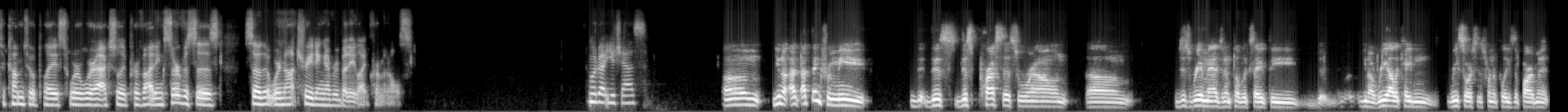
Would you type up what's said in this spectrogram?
to come to a place where we're actually providing services so that we're not treating everybody like criminals. What about you, Chas? Um, you know, I, I think for me, th- this this process around um, just reimagining public safety, you know, reallocating resources from the police department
